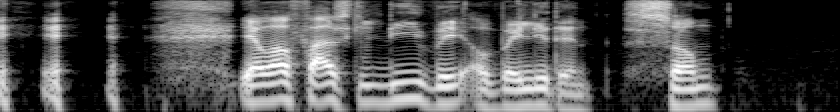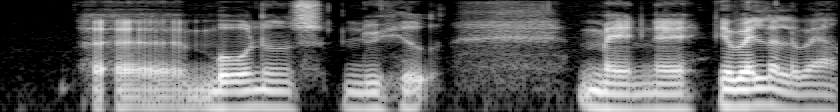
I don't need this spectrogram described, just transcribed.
jeg var faktisk lige ved at vælge den som øh, månedens nyhed. Men øh, jeg valgte at lade være.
